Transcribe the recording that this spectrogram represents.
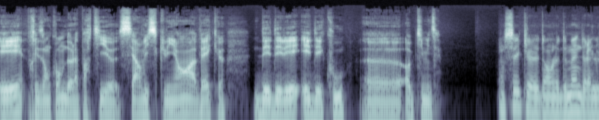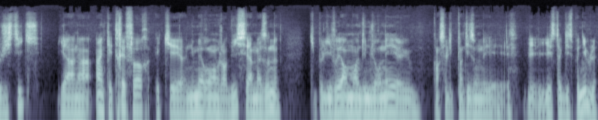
et prise en compte de la partie euh, service client avec euh, des délais et des coûts optimisés. On sait que dans le domaine de la logistique, il y en a un qui est très fort et qui est numéro un aujourd'hui, c'est Amazon, qui peut livrer en moins d'une journée quand, ils ont les stocks disponibles.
